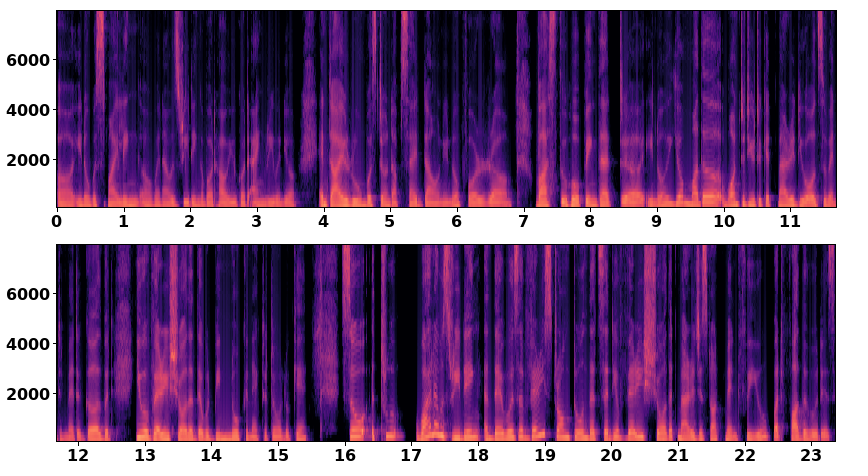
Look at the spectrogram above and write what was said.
uh, you know, was smiling uh, when I was reading about how you got angry when your entire room was turned upside down, you know, for uh, Vastu, hoping that, uh, you know, your mother wanted you to get married. You also went and met a girl, but you were very sure that there would be no connect at all, okay? So, through while I was reading, uh, there was a very strong tone that said, You're very sure that marriage is not meant for you, but fatherhood is.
